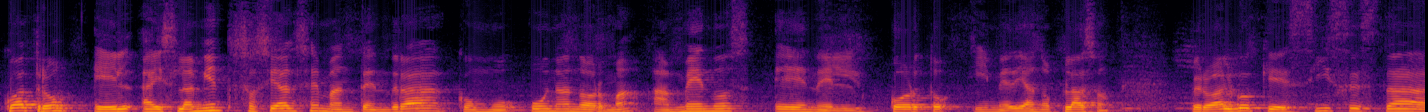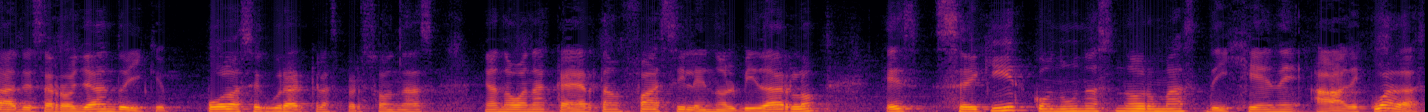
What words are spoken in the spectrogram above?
Cuatro, el aislamiento social se mantendrá como una norma a menos en el corto y mediano plazo. Pero algo que sí se está desarrollando y que puedo asegurar que las personas ya no van a caer tan fácil en olvidarlo, es seguir con unas normas de higiene adecuadas,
